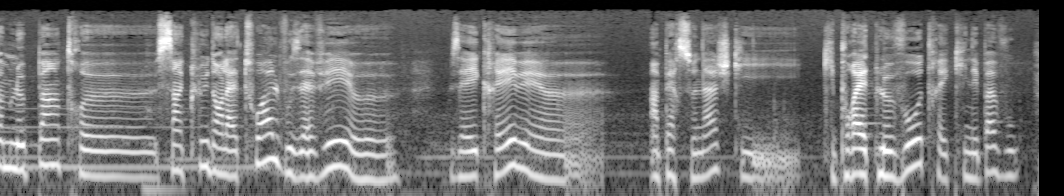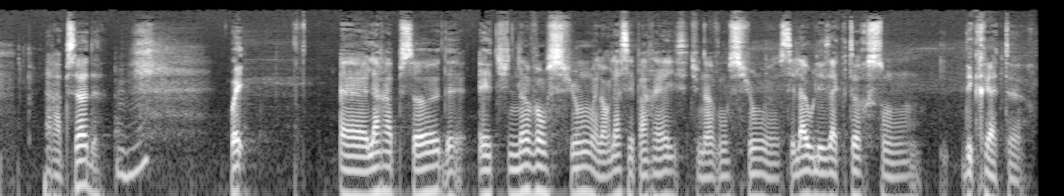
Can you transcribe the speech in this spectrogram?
Comme le peintre euh, s'inclut dans la toile, vous avez, euh, vous avez créé euh, un personnage qui, qui pourrait être le vôtre et qui n'est pas vous. La rhapsode Mhm. Oui. La rhapsode est une invention, alors là c'est pareil, c'est une invention, c'est là où les acteurs sont des créateurs.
